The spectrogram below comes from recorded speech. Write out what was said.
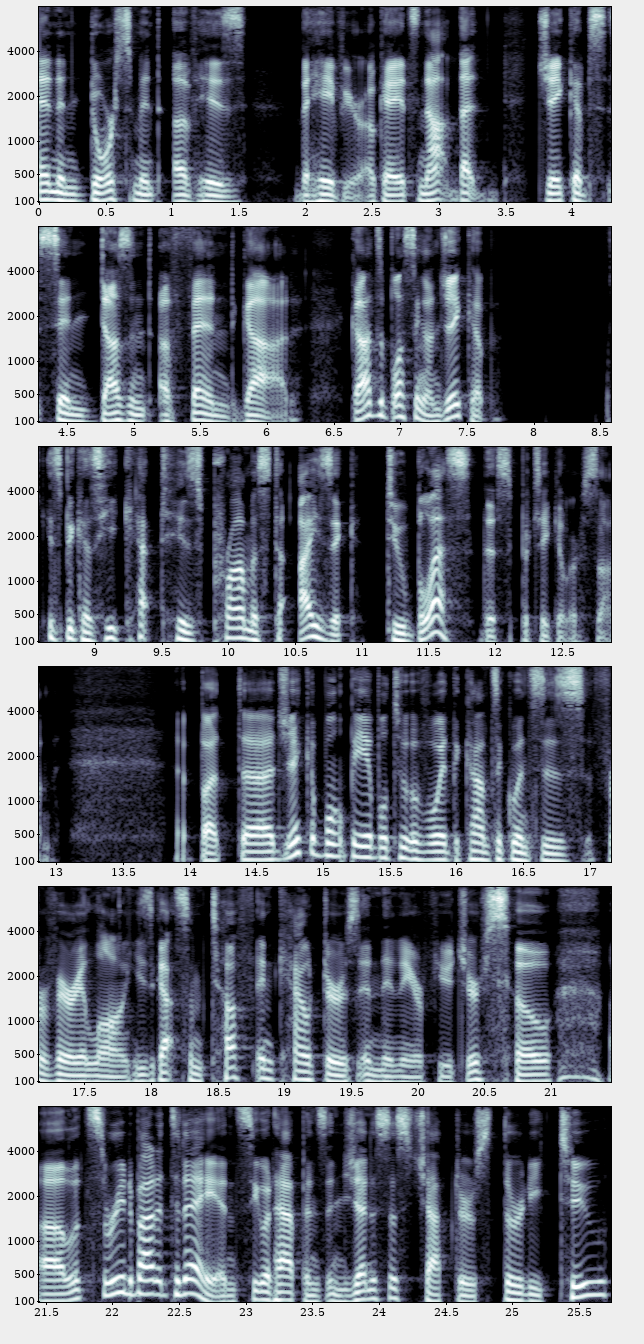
an endorsement of his behavior. Okay. It's not that Jacob's sin doesn't offend God. God's blessing on Jacob is because he kept his promise to Isaac to bless this particular son. But uh, Jacob won't be able to avoid the consequences for very long. He's got some tough encounters in the near future. So uh, let's read about it today and see what happens in Genesis chapters 32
